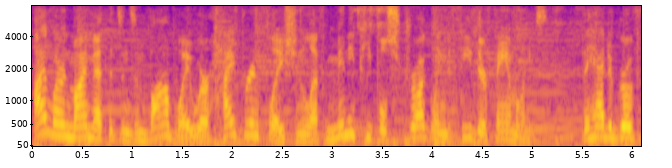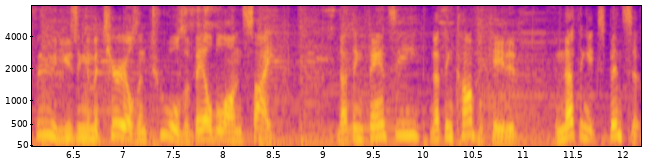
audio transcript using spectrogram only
I learned my methods in Zimbabwe where hyperinflation left many people struggling to feed their families. They had to grow food using the materials and tools available on site. Nothing fancy, nothing complicated, and nothing expensive.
